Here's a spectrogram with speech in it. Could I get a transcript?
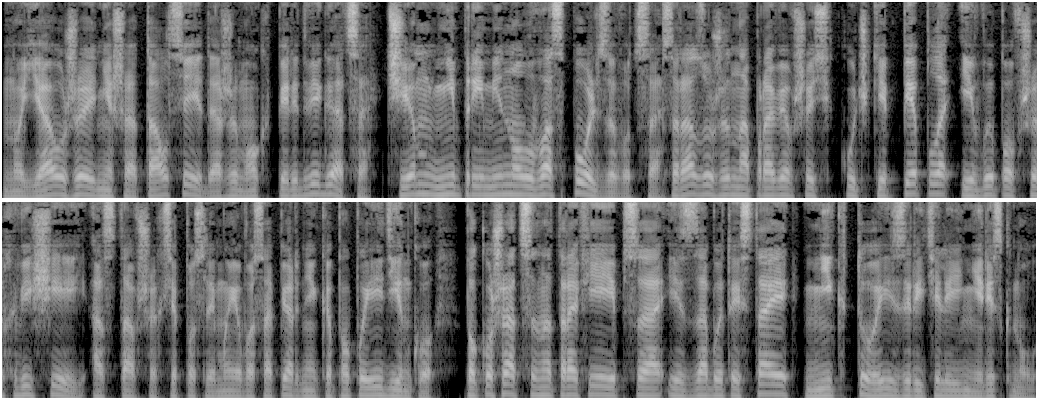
но я уже не шатался и даже мог передвигаться, чем не приминул воспользоваться, сразу же направившись к кучке пепла и выпавших вещей, оставшихся после моего соперника по поединку. Покушаться на трофеи пса из забытой стаи никто из зрителей не рискнул.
